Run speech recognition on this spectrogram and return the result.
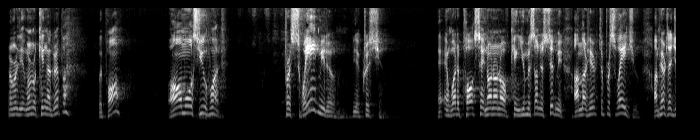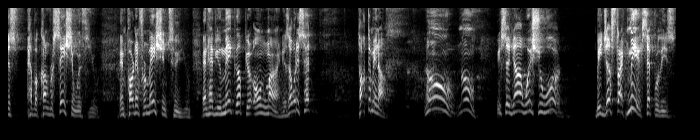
Remember, the, remember King Agrippa with Paul? Almost you what? Persuade me to be a Christian. And what did Paul say? No, no, no, King, you misunderstood me. I'm not here to persuade you. I'm here to just have a conversation with you, impart information to you, and have you make up your own mind. Is that what he said? Talk to me now. No, no. He said, Yeah, I wish you would. Be just like me, except for these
